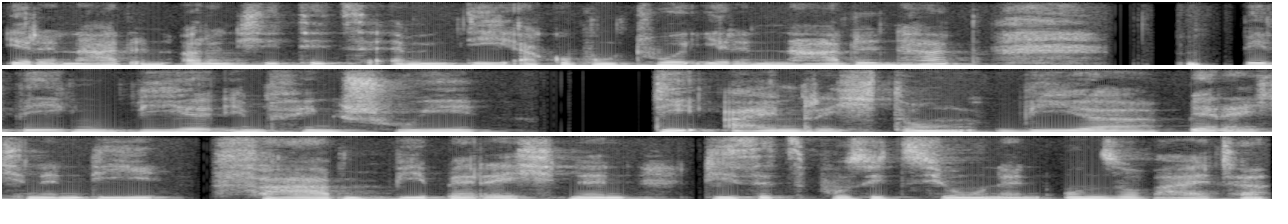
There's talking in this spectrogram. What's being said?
ihre Nadeln, oder nicht die TCM, die Akupunktur ihre Nadeln hat, bewegen wir im Feng Shui die Einrichtung, wir berechnen die Farben, wir berechnen die Sitzpositionen und so weiter.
